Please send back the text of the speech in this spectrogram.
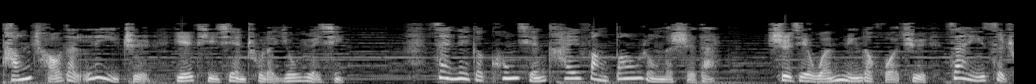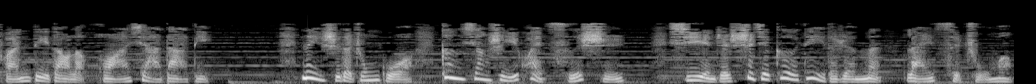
唐朝的吏治也体现出了优越性。在那个空前开放包容的时代。世界文明的火炬再一次传递到了华夏大地。那时的中国更像是一块磁石，吸引着世界各地的人们来此逐梦。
